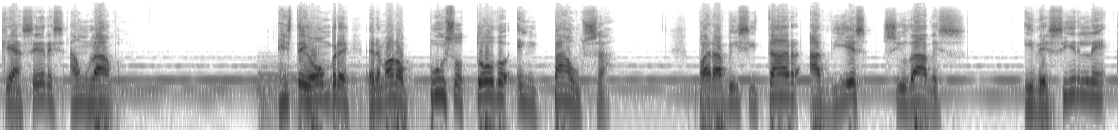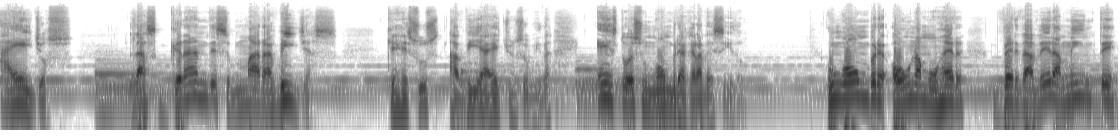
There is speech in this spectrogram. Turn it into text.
quehaceres a un lado. Este hombre, hermano, puso todo en pausa para visitar a 10 ciudades y decirle a ellos las grandes maravillas que Jesús había hecho en su vida. Esto es un hombre agradecido. un hombre o una mujer verdaderamente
